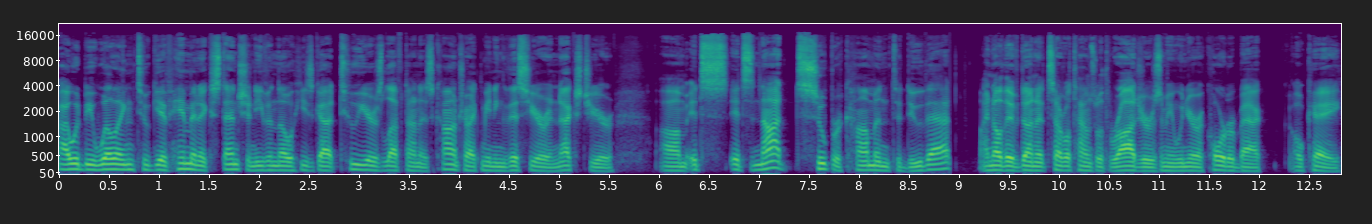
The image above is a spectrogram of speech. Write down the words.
I would be willing to give him an extension even though he's got two years left on his contract, meaning this year and next year. Um, it's it's not super common to do that. I know they've done it several times with Rodgers. I mean, when you're a quarterback, okay,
